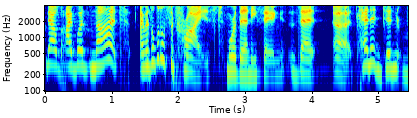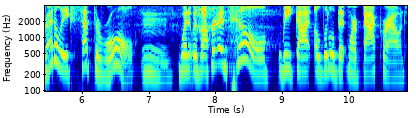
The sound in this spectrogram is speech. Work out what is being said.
Now, I was not, I was a little surprised more than anything that uh, Tennant didn't readily accept the role when it was offered until we got a little bit more background.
